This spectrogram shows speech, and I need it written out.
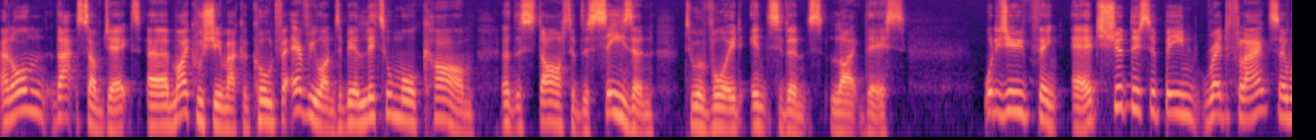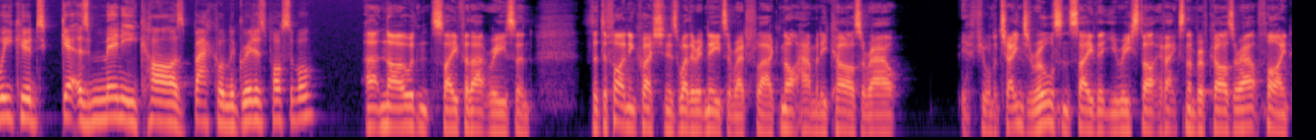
And on that subject, uh, Michael Schumacher called for everyone to be a little more calm at the start of the season to avoid incidents like this. What did you think, Ed? Should this have been red flagged so we could get as many cars back on the grid as possible? Uh, no, I wouldn't say for that reason. The defining question is whether it needs a red flag, not how many cars are out. If you want to change the rules and say that you restart if X number of cars are out, fine.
